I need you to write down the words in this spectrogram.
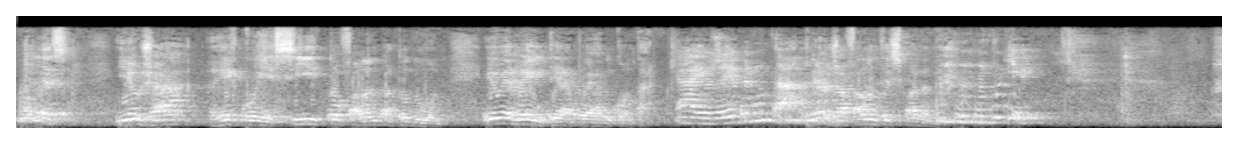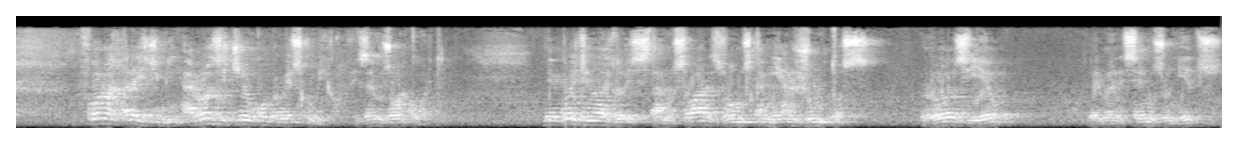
Beleza. E eu já reconheci e estou falando para todo mundo. Eu errei em ter apoiado o Contar. Ah, eu já ia perguntar. Não, já falo antecipadamente. Por quê? Foram atrás de mim. A Rose tinha um compromisso comigo. Fizemos um acordo. Depois de nós dois estarmos fora, vamos caminhar juntos. Rose e eu permanecemos unidos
